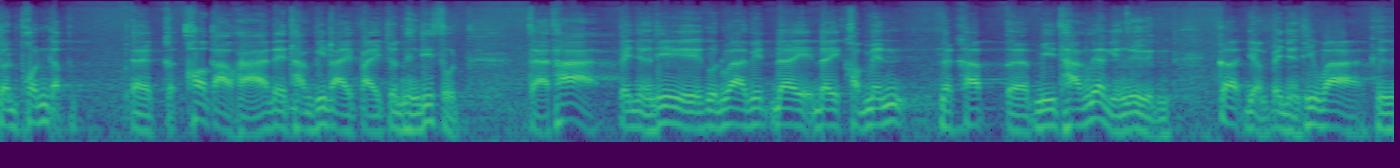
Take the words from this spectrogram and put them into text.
จนพ้นกับข้อกล่าวหาในทางวินัยไปจนถึงที่สุด แต่ถ้าเป็นอย่างที่คุณว่าวิทย์ได้ได้คอมเมนต์นะครับมีทางเลือกอย่างอื่น ก็อย่างเป็นอย่างที่ว่าคือ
